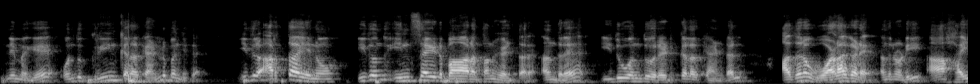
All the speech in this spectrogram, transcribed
ನಿಮಗೆ ಒಂದು ಗ್ರೀನ್ ಕಲರ್ ಕ್ಯಾಂಡಲ್ ಬಂದಿದೆ. ಇದ್ರ ಅರ್ಥ ಏನು? ಇದೊಂದು ಇನ್ಸೈಡ್ ಬಾರ್ ಅಂತಾನು ಹೇಳ್ತಾರೆ. ಅಂದ್ರೆ ಇದು ಒಂದು ರೆಡ್ ಕಲರ್ ಕ್ಯಾಂಡಲ್ ಅದರ ಒಳಗಡೆ, ಅಂದ್ರೆ ನೋಡಿ, ಆ ಹೈ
